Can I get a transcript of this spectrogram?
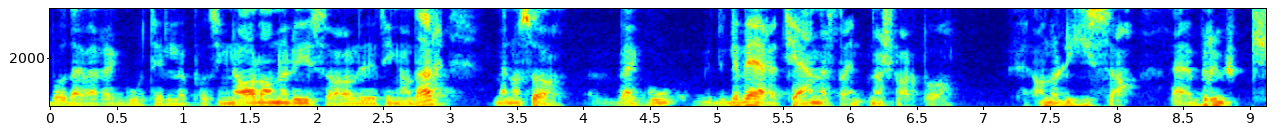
både være gode til på signalanalyse og alle de tingene der, men også være god, levere tjenester internasjonalt på analyser, eh, bruk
